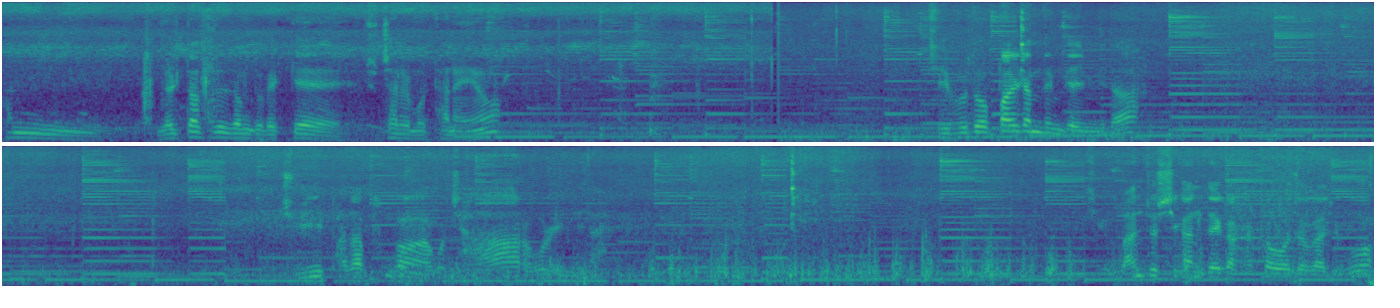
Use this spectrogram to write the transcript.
한 15대 정도밖에 주차를 못하네요. 제부도 빨간등대입니다. 주위 바다 풍광하고 잘 어울립니다. 지금 만조 시간대가 가까워져 가지고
